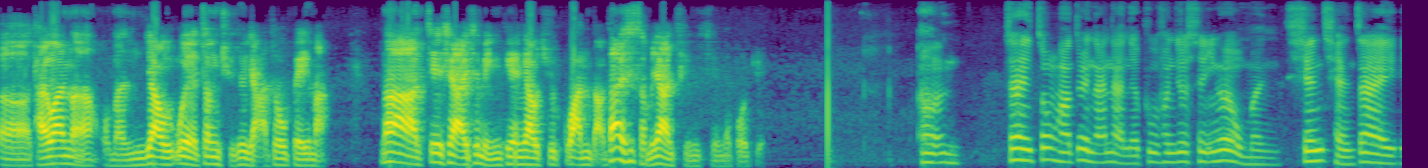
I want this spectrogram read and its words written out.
呃台湾呢，我们要为了争取就亚洲杯嘛，那接下来是明天要去关岛，大概是什么样的情形呢？博君？嗯，在中华队男篮的部分，就是因为我们先前在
